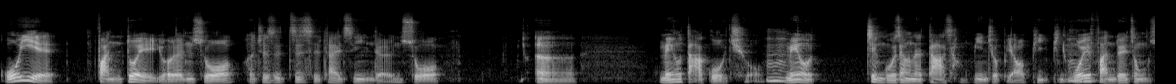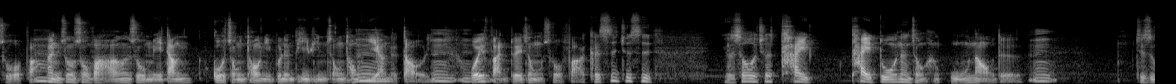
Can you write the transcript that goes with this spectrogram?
我也反对有人说，呃，就是支持戴志颖的人说，呃，没有打过球，嗯、没有见过这样的大场面就不要批评。嗯、我也反对这种说法。那、嗯啊、你这种说法好像说没当过总统，你不能批评总统一样的道理。我也反对这种说法。可是就是有时候就太太多那种很无脑的，嗯，就是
